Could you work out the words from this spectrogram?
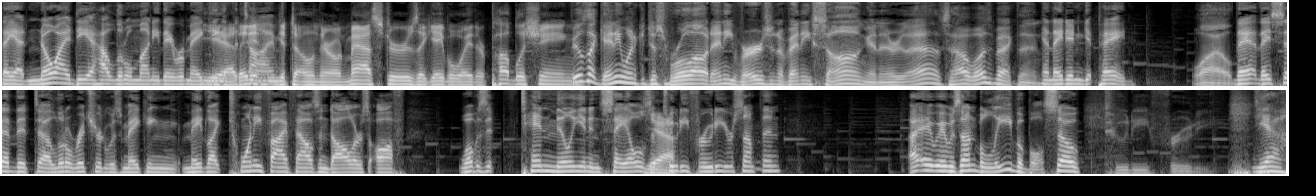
They had no idea how little money they were making yeah, at the they time. didn't get to own their own masters. They gave away their publishing. feels like anyone could just roll out any version of any song, and they're- that's how it was back then. and they didn't get paid. Wild. They they said that uh, Little Richard was making made like twenty five thousand dollars off what was it ten million in sales Yeah. of Tutti Frutti or something. I, it, it was unbelievable. So Tutti fruity. yeah,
